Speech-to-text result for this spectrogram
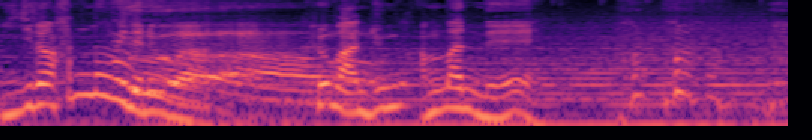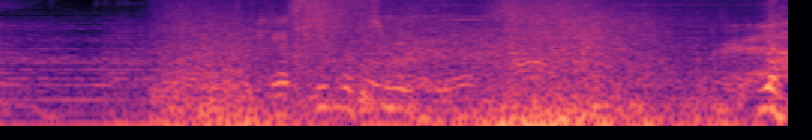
이지랑 한 놈이 되는 거야. 그럼 안, 중, 안 맞네. 내가 스피드업 치면 돼요 야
